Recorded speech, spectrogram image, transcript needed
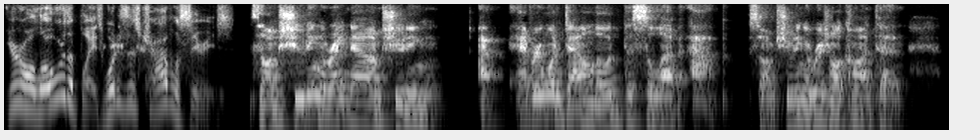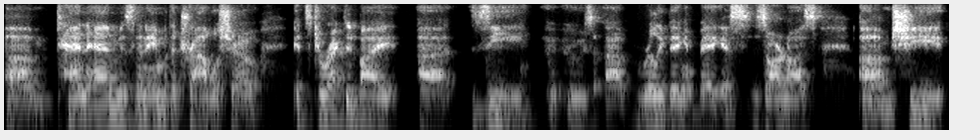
you're all over the place. What is this travel series? So I'm shooting right now. I'm shooting. Uh, everyone download the Celeb app. So I'm shooting original content. Um, 10M is the name of the travel show. It's directed by uh, Z, who's uh, really big in Vegas, Zarnaz, um, she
